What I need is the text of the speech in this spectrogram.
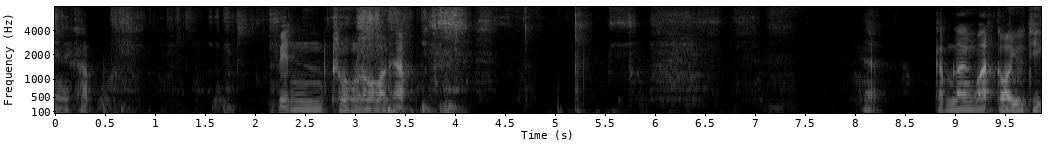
นี่นะครับ เป็นโครงหล่อนะครับกำลังวัตต์ก็อยู่ที่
